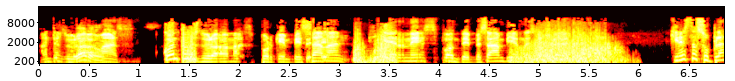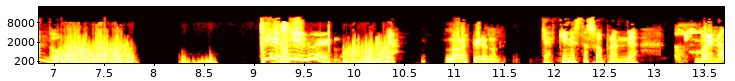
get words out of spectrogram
Antes duraba Claro. más. ¿Cuántos duraba más? Porque empezaban viernes, ponte, empezaban viernes 8 de la noche. ¿Quién está soplando? Sigue, sigue, Luis. Ya. No respiro, no. Ya, ¿quién está soplando? Ya. Bueno,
